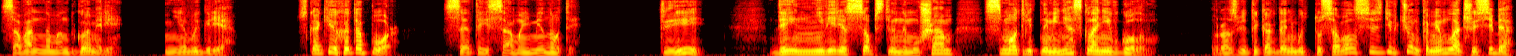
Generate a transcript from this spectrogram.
Саванна Монтгомери не в игре. С каких это пор? С этой самой минуты. Ты? Дэйн, не веря собственным ушам, смотрит на меня, склонив голову. «Разве ты когда-нибудь тусовался с девчонками младше себя?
